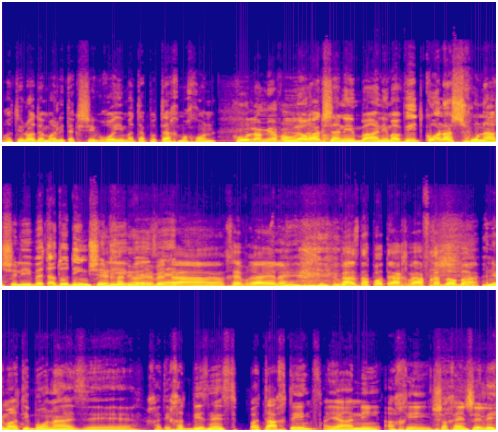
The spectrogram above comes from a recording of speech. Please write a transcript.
אמרתי, לא יודע, אומר לי, תקשיב, רועי, אם אתה פותח מכון, כולם יבואו לא. רק שאני בא, אני מביא את כל השכונה שלי ואת הדודים שלי. איך אני אוהב. את החבר'ה האלה, ואז אתה פותח ואף אחד לא בא. אני אמרתי, בואנה, זה חתיכת ביזנס. פתחתי, היה אני, אחי, שכן שלי,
